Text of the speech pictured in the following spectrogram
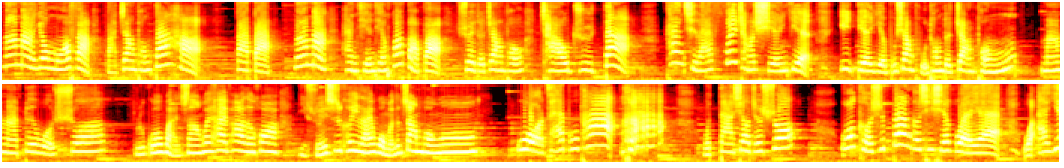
妈妈用魔法把帐篷搭好，爸爸妈妈和甜甜花宝宝睡的帐篷超巨大，看起来非常显眼，一点也不像普通的帐篷。妈妈对我说：“如果晚上会害怕的话，你随时可以来我们的帐篷哦。”我才不怕！哈哈，我大笑着说：“我可是半个吸血鬼耶，我爱夜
